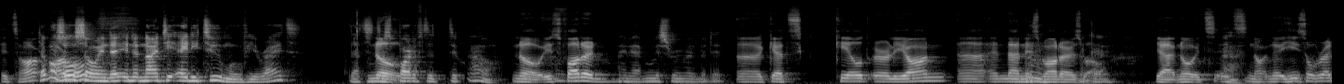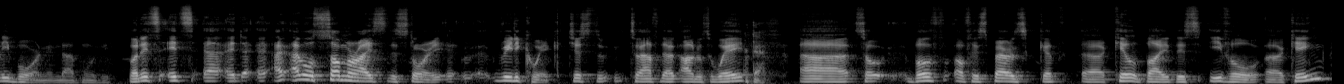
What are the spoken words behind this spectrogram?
it's hard. That was also in the in the 1982 movie, right? That's, No. part of the, the oh no. His father maybe I misremembered it. uh, gets killed early on, uh, and then his mother as well. Okay. Yeah, no, it's it's no, no, he's already born in that movie. But it's it's uh, it, I, I will summarize the story uh, really quick, just to, to have that out of the way. Okay. Uh, so both of his parents get uh, killed by this evil uh, king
